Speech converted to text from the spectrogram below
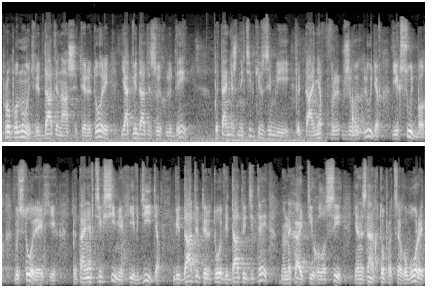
пропонують віддати наші території, як віддати своїх людей. Питання ж не тільки в землі, питання в живих людях, в їх судьбах, в історіях їх, питання в цих сім'ях і в дітях. Віддати територію, віддати дітей. Ну нехай ті голоси. Я не знаю, хто про це говорить.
